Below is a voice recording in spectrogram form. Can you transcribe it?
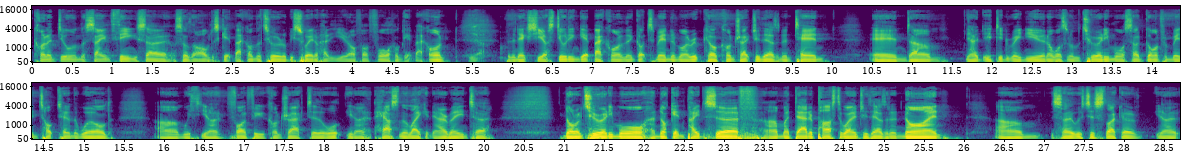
kind of doing the same thing. So I of thought, I'll just get back on the tour. It'll be sweet. I've had a year off. I feel like I'll get back on. Yeah. But the next year, I still didn't get back on. And it got to the end of my Rip Curl contract, 2010, and um, you know, it didn't renew and I wasn't on the tour anymore. So I'd gone from being top 10 in the world um, with, you know, five figure contract to, you know, house on the lake at Narrabeen to not on tour anymore and not getting paid to surf. Um, my dad had passed away in 2009. Um, so it was just like a, you know, it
